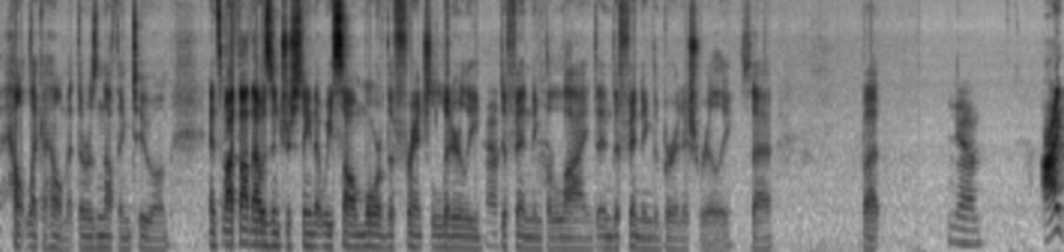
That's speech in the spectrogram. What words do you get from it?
hel- like a helmet. There was nothing to them. and so I thought that was interesting that we saw more of the French literally Yeah. defending the lines and defending the British really. So, but Yeah. I,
